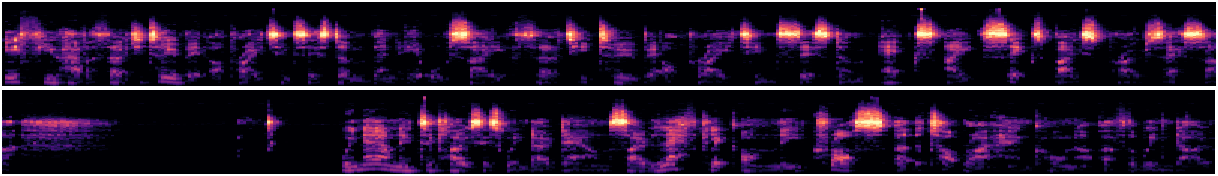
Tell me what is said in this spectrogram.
If you have a 32-bit operating system then it will say 32-bit operating system x86 based processor we now need to close this window down, so left click on the cross at the top right hand corner of the window.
